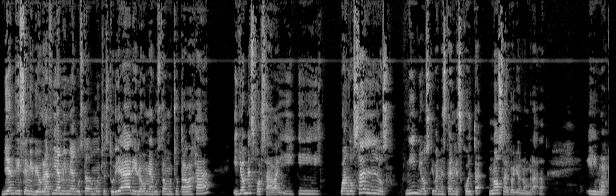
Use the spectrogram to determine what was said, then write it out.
bien dice mi biografía, a mí me ha gustado mucho estudiar y luego me ha gustado mucho trabajar, y yo me esforzaba. Y, y cuando salen los niños que iban a estar en la escolta, no salgo yo nombrada. Y, ok.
